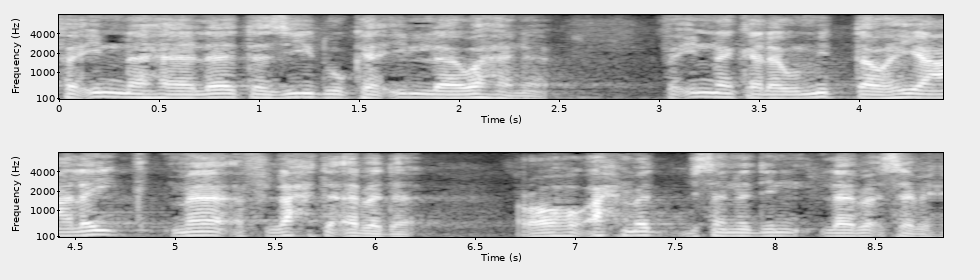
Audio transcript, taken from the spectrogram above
فإنها لا تزيدك إلا وهنا فإنك لو مت وهي عليك ما أفلحت أبدا. رواه أحمد بسند لا بأس به.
